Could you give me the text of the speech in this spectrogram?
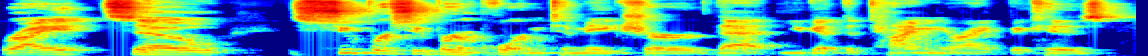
right? So super, super important to make sure that you get the timing right because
